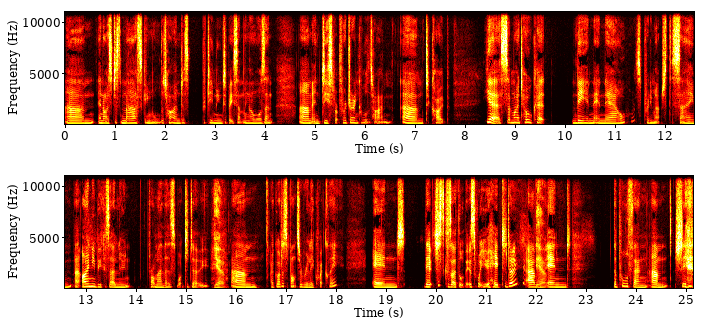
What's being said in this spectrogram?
um, and I was just masking all the time, just pretending to be something I wasn't, um, and desperate for a drink all the time um, to cope. Yeah, so my toolkit then and now is pretty much the same, uh, only because I learned from others what to do yeah. um, I got a sponsor really quickly, and that's just because I thought that's what you had to do. Um, Yeah. And the poor thing, um, she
